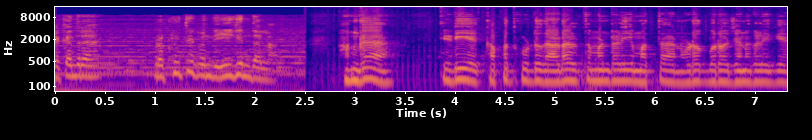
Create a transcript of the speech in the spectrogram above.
ಯಾಕಂದ್ರೆ ಪ್ರಕೃತಿ ಬಂದು ಈಗಿಂದಲ್ಲ. ಹಂಗ ಇಡೀ ಕಪ್ಪತ್ ಗುಡ್ಡದ ಆಡಳಿತ ಮಂಡಳಿ ಮತ್ತು ನೋಡೋಕೆ ಬರೋ ಜನಗಳಿಗೆ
